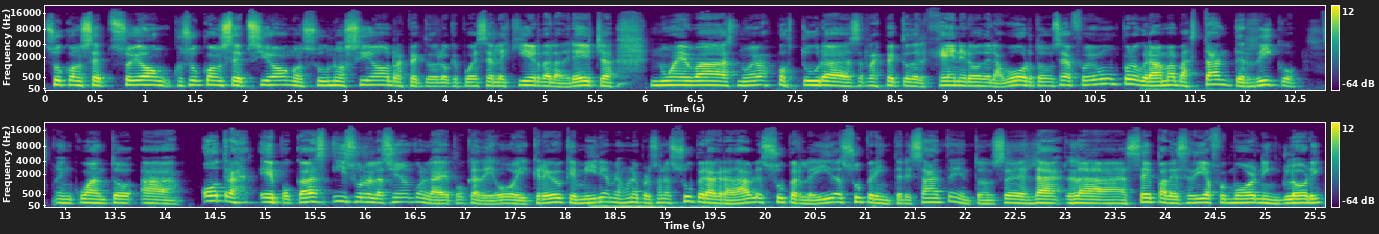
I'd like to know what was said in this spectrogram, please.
su concepción, su concepción o su noción respecto de lo que puede ser la izquierda, la derecha, nuevas, nuevas posturas respecto del género, del aborto. O sea, fue un programa bastante rico en cuanto a otras épocas y su relación con la época de hoy. Creo que Miriam es una persona súper agradable, súper leída, súper interesante. Entonces la, la, cepa de ese día fue Morning Glory,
